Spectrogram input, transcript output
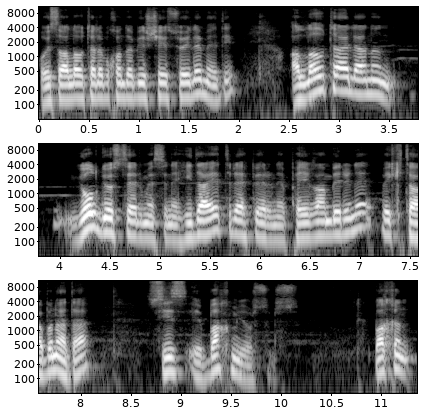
Oysa Allahu Teala bu konuda bir şey söylemedi. Allahu Teala'nın yol göstermesine, hidayet rehberine, peygamberine ve kitabına da siz e, bakmıyorsunuz. Bakın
